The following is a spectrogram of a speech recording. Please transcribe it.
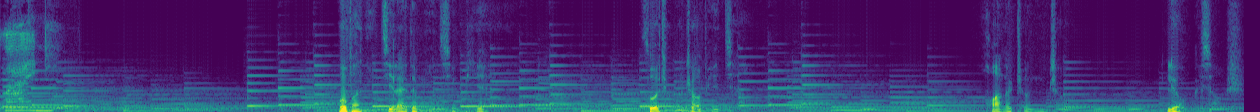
我爱你。我把你寄来的明信片做成了照片墙，花了整整六个小时。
